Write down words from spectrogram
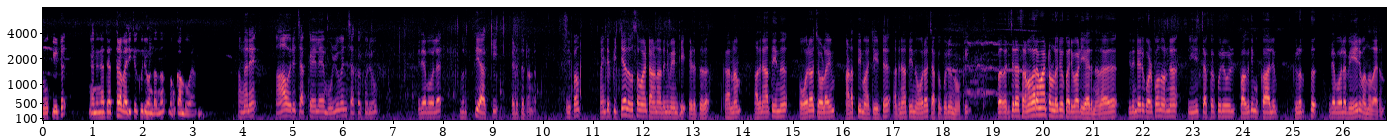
നോക്കിയിട്ട് ഞാൻ ഇതിനകത്ത് എത്ര വരിക്കക്കുരു ഉണ്ടെന്ന് നോക്കാൻ പോവുകയാണ്. അങ്ങനെ ആ ഒരു ചക്കയിലെ മുഴുവൻ ചക്കക്കുരുവും ഇതേപോലെ വൃത്തിയാക്കി എടുത്തിട്ടുണ്ട്. ഇതിപ്പം അതിന്റെ പിറ്റേ ദിവസമായിട്ടാണ് അതിന് വേണ്ടി എടുത്തത്. കാരണം അതിനകത്ത് നിന്ന് ഓരോ ചോളയും അടത്തി മാറ്റിയിട്ട് അതിനകത്ത് നിന്ന് ഓരോ ചക്കക്കുരു നോക്കി. ഇപ്പോൾ ഒരു ചില ശ്രമകരമായിട്ടുള്ളൊരു പരിപാടിയായിരുന്നു. അതായത് ഇതിന്റെ ഒരു കുഴപ്പമെന്ന് പറഞ്ഞാൽ ഈ ചക്കക്കുരുവിൽ പകുതി മുക്കാലും കിളിർത്ത് ഇതേപോലെ വേര് വന്നതായിരുന്നു.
